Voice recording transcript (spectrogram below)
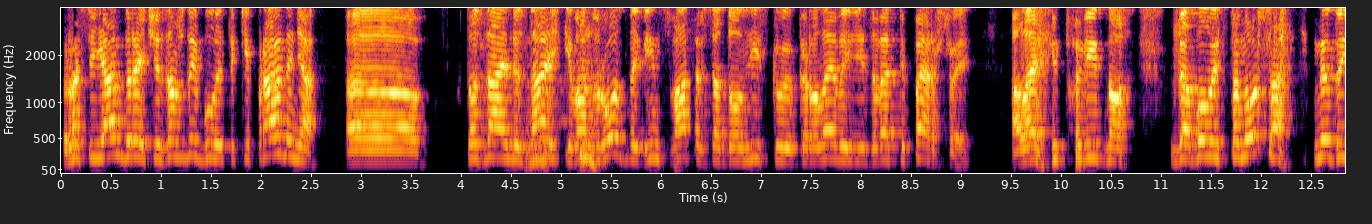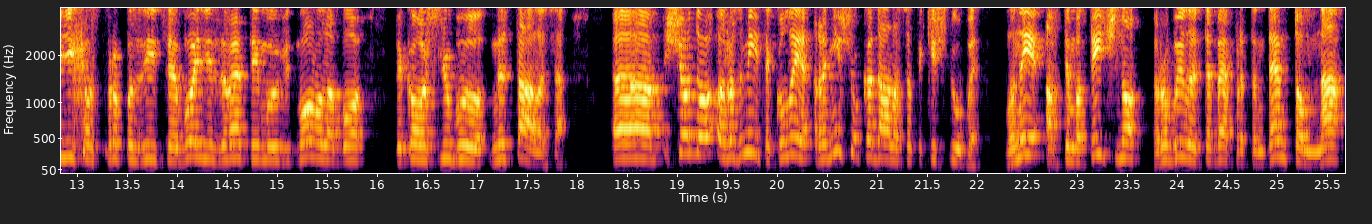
росіян, до речі, завжди були такі прагнення. Е, хто знає, не знає, Іван Грозний він сватався до англійської королеви Єлізавети І. Але відповідно або листоноша не доїхав з пропозицією, або Єлізавета йому відмовила, бо такого шлюбу не сталося. Е, щодо розумієте, коли раніше укладалися такі шлюби, вони автоматично робили тебе претендентом на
